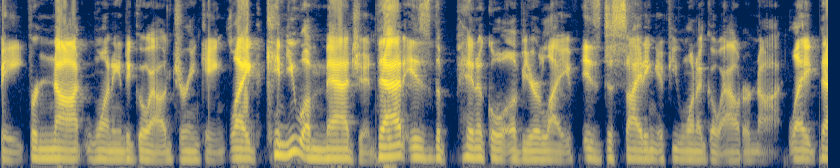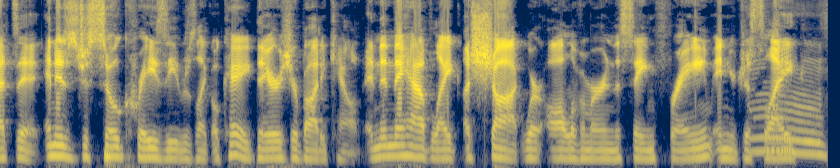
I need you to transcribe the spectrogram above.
fate for not wanting to go out drinking. Like, can you imagine? That is the pinnacle of your life is deciding if you want to go out or not. Like, that's it. And it's just so crazy. It was like, okay, there's your body count. And then they have like a shot where all of them are in the same frame. And you're just mm. like,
